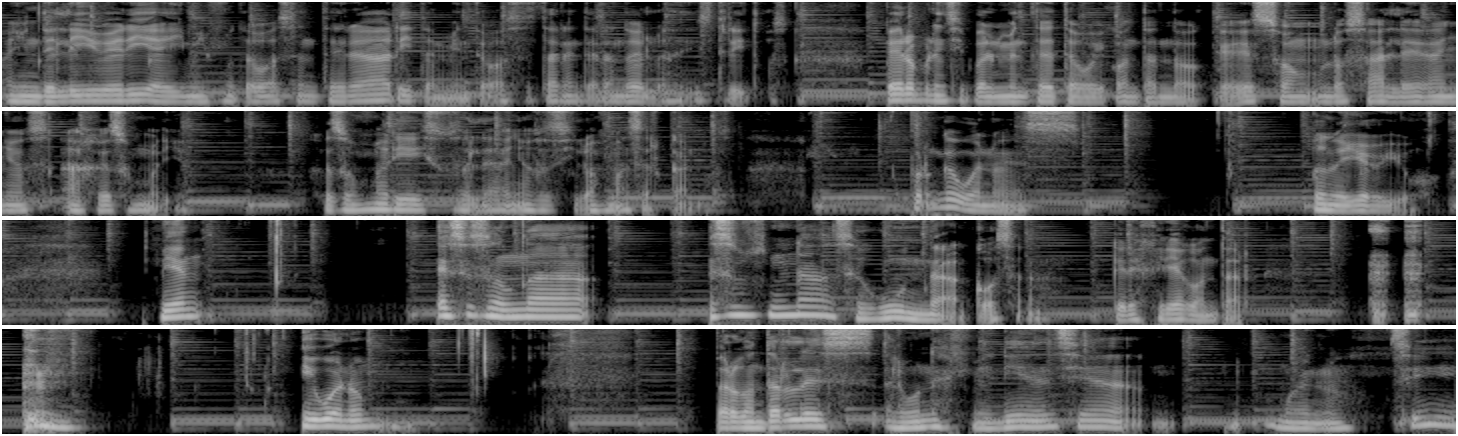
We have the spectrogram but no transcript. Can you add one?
hay un delivery, ahí mismo te vas a enterar y también te vas a estar enterando de los distritos. Pero principalmente te voy contando que son los aledaños a Jesús María. Jesús María y sus aledaños así los más cercanos. Porque bueno, es donde yo vivo. Bien, esa es una, esa es una segunda cosa que les quería contar. y bueno, para contarles alguna experiencia, bueno, sí,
